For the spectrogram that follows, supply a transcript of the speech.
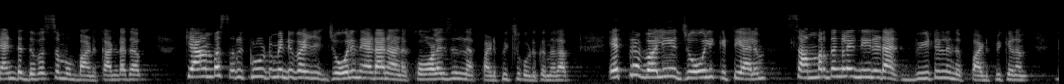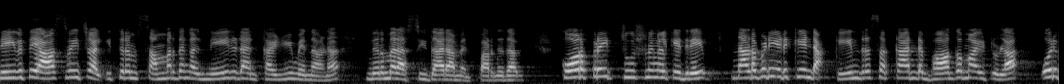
രണ്ട് ദിവസം മുമ്പാണ് കണ്ടത്. ക്യാമ്പസ് റിക്രൂട്ട്മെന്റ് വഴി ജോലി നേടാനാണ് കോളേജിൽ നിന്ന് പഠിപ്പിച്ചു കൊടുക്കുന്നത്. എത്ര വലിയ ജോലി കിട്ടിയാലും സമ്മർദ്ദങ്ങളെ നേരിടാൻ വീട്ടിൽ നിന്ന് പഠിപ്പിക്കണം. ദൈവത്തെ ആശ്രയിച്ചാൽ ഇത്തരം സമ്മർദ്ദങ്ങൾ നേരിടാൻ കഴിയുമെന്നാണ് നിർമ്മല സീതാരാമൻ പറഞ്ഞത്. കോർപ്പറേറ്റ് ചൂഷണങ്ങൾക്കെതിരെ നടപടിയെടുക്കേണ്ട കേന്ദ്ര സർക്കാരിന്റെ ഭാഗമായിട്ടുള്ള ഒരു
